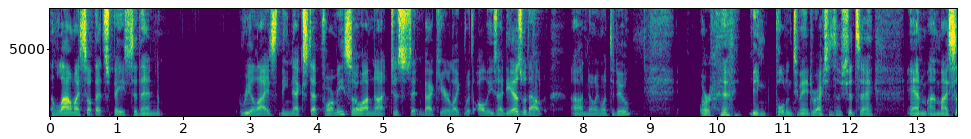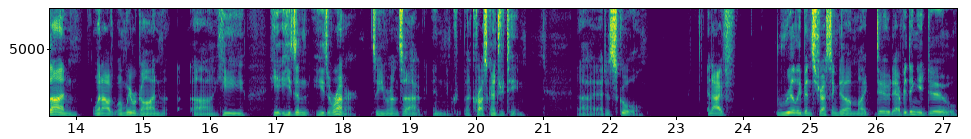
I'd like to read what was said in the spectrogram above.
allow myself that space to then realize the next step for me. So I'm not just sitting back here like with all these ideas without uh, knowing what to do or being pulled in too many directions, I should say. And my son, when I when we were gone, uh, he he, he's in he's a runner, so he runs uh, in a cross country team uh, at his school, and I've really been stressing to him like, dude, everything you do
